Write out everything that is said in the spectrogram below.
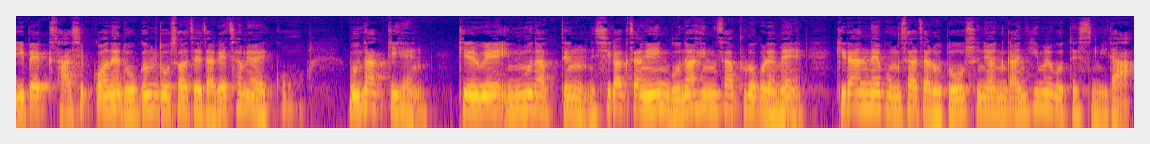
240권의 녹음 도서 제작에 참여했고 문학기행, 길외 인문학 등 시각장애인 문화 행사 프로그램에 길안내 봉사자로도 수년간 힘을 보탰습니다.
